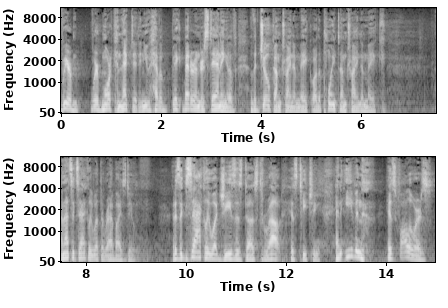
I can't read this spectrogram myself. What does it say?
we're we're more connected and you have a big, better understanding of, of the joke I'm trying to make or the point I'm trying to make. And that's exactly what the rabbis do. It is exactly what Jesus does throughout his teaching. And even his followers,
